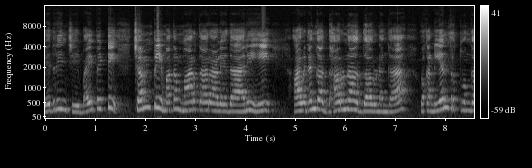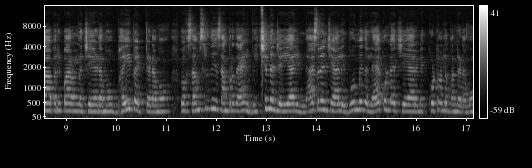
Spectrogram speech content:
బెదిరించి భయపెట్టి చంపి మతం మారతారా లేదా అని ఆ విధంగా దారుణ దారుణంగా ఒక నియంతృత్వంగా పరిపాలన చేయడము భయపెట్టడము ఒక సంస్కృతి సంప్రదాయాన్ని విచ్ఛిన్నం చేయాలి నాశనం చేయాలి భూమి మీద లేకుండా చేయాలని కుట్రలు పన్నడము.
